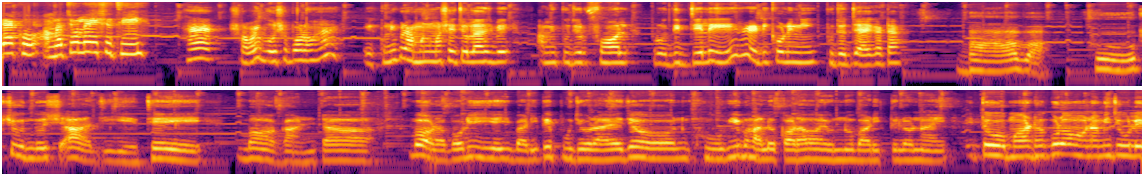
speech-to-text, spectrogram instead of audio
দেখো আমরা চলে এসেছি। হ্যাঁ সবাই বসে পড়ো হ্যাঁ? এক্ষুনি ব্রাহ্মণ মশাই চলে আসবে। আমি পুজোর ফল প্রদীপ জেলে রেডি করে নিই পুজোর জায়গাটা। বাবা খুব সুন্দর সাজিয়েছে বাগানটা। বরাবরই এই বাড়িতে পুজোর আয়োজন খুবই ভালো করা হয় অন্য বাড়ির তুলনায়। এই তো মা ঠাকুরন আমি চলে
